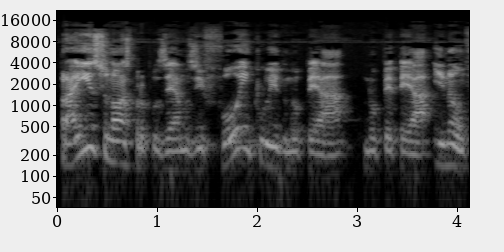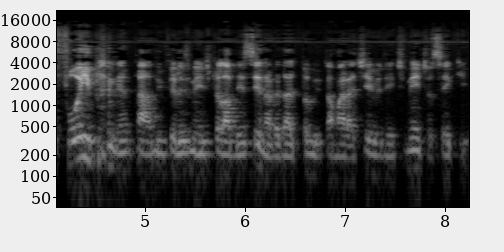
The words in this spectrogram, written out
Para isso, nós propusemos, e foi incluído no, PA, no PPA, e não foi implementado, infelizmente, pela ABC, na verdade, pelo Itamaraty, evidentemente, eu sei que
